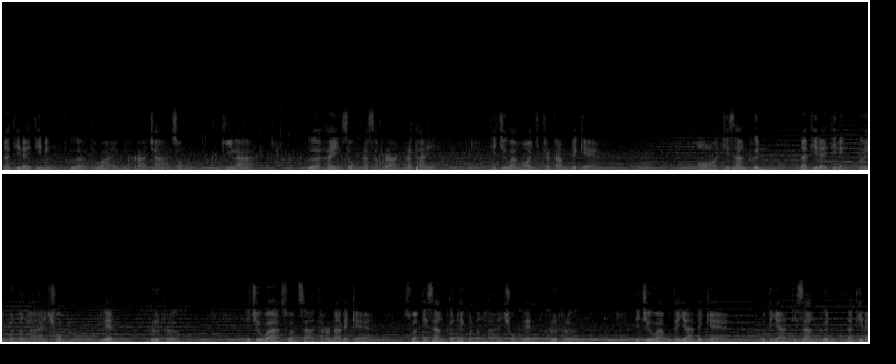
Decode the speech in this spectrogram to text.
หน้าที่ใดที่หนึ่งเพื่อถวายพระราชาทรงกีฬา เพื่อให้ทรงพระสำราญพระไทย ที่ชื่อว่าหอจิตรกรรมได้แก่ หอที่สร้างขึ้นหน้าที่ใดที่หนึ่งเพื่อให้คนทั้งหลายชม เล่น รื่นเริง ที่ชื่อว่าสวนสาธารณะได้แก่สวนที่สร้างขึ้นให้คนทั้งหลายชมเล่นรื่นเริง ที่ชื่อว่าอุทยานได้แก่ อุทยานที่สร้างขึ้นหน้าที่ใด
